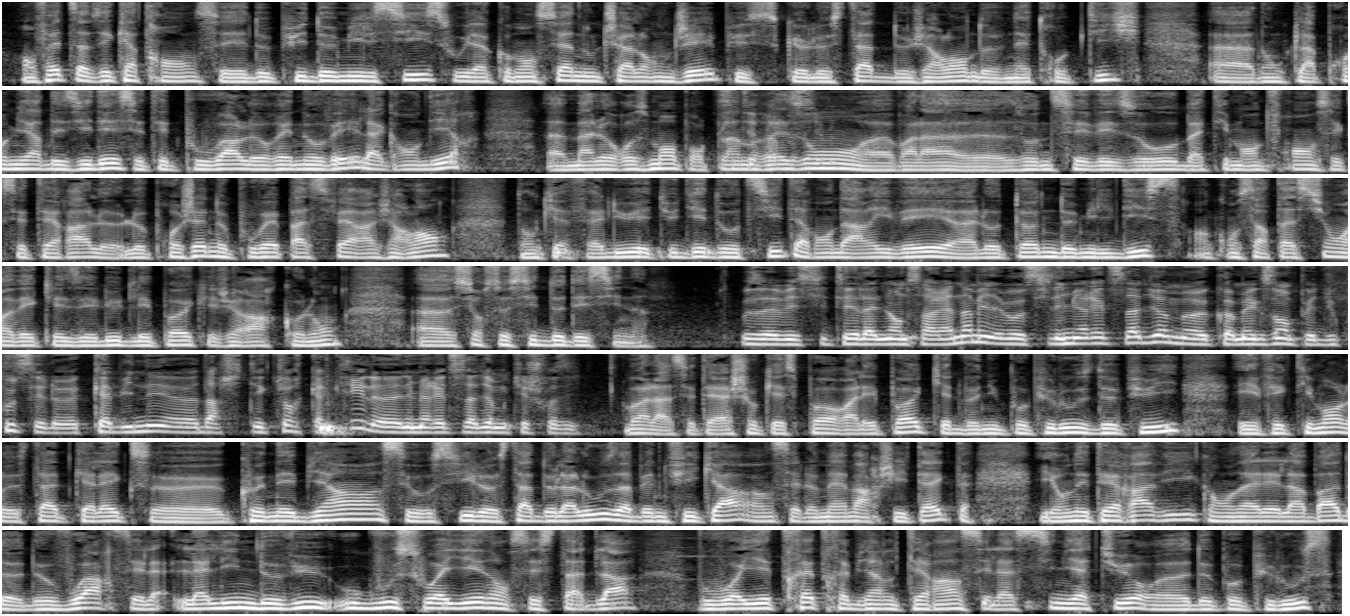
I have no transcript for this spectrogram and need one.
En fait, ça faisait quatre ans. C'est depuis 2006 où il a commencé à nous challenger puisque le stade de Gerland devenait trop petit. Euh, donc la première des idées, c'était de pouvoir le rénover, l'agrandir. Euh, malheureusement, pour plein de raisons, euh, voilà, euh, zone Céveso, bâtiment de France, etc. Le, le projet ne pouvait pas se faire à Gerland. Donc il a fallu étudier d'autres sites avant d'arriver à l'automne 2010 en concertation avec les élus de l'époque et Gérard Collomb euh, sur ce site de Dessine. Vous avez cité l'Alliance Arena, mais il y avait aussi l'Emirates Stadium euh, comme exemple. Et du coup, c'est le cabinet euh, d'architecture qui a créé l'Emirates Stadium qui est choisi. Voilà, c'était HOK Sport à l'époque, qui est devenu Populous depuis. Et effectivement, le stade qu'Alex euh, connaît bien, c'est aussi le stade de la Louse à Benfica. hein, c'est le même architecte. Et on était ravis quand on allait là-bas de, voir, c'est la, ligne de vue où que vous soyez dans ces stades-là, vous voyez très très bien le terrain. C'est la signature de Populous.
